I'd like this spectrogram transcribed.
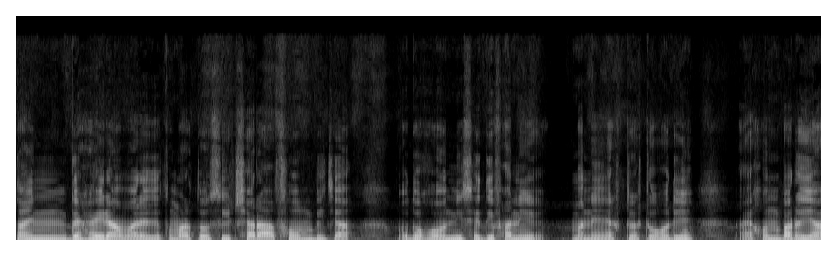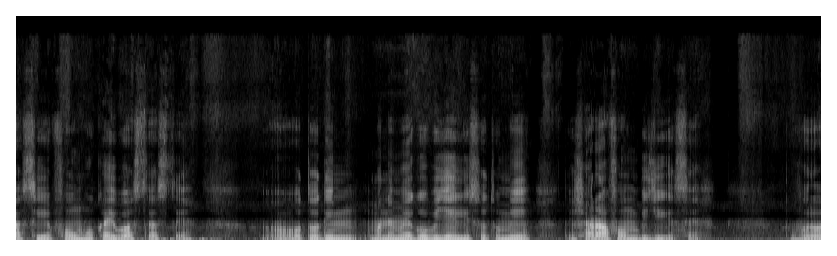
তাই দেখাইরা আমারে যে তোমার তো সিট সারা ফোম ভিজা। ও দেখো, নিচে দিয়ে পানি মানে একটু একটু করে, এখন বারোই আসি ফোম শুকাইব আস্তে আস্তে। অতদিন মানে মেঘও ভিজাই লিছো তুমি, তো সারা ফোম ভিজি গেছে। তো পরে ও,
